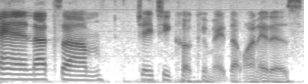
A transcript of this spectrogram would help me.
and that's um JT Cook who made that one. It is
